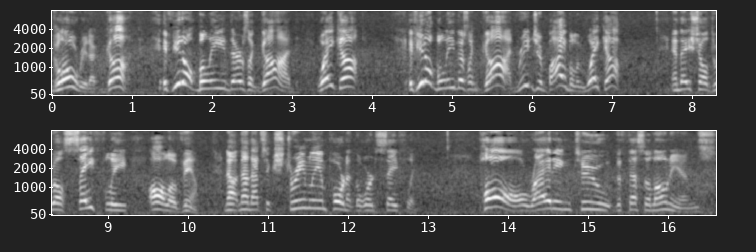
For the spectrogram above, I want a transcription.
Glory to God. If you don't believe there's a God, wake up. If you don't believe there's a God, read your Bible and wake up. And they shall dwell safely, all of them. Now, now that's extremely important, the word safely. Paul, writing to the Thessalonians,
